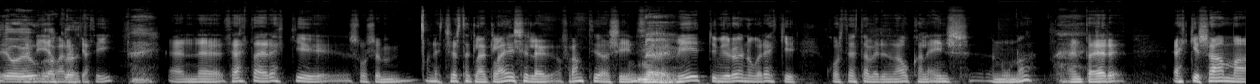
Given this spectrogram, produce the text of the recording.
Jú, jú, en ég var ekki að því. En uh, þetta er ekki svo sem neitt sérstaklega glæsileg framtíðasín þegar við vitum í raun og veru ekki hvort þetta verið nákvæmlega eins núna en það er ekki sama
